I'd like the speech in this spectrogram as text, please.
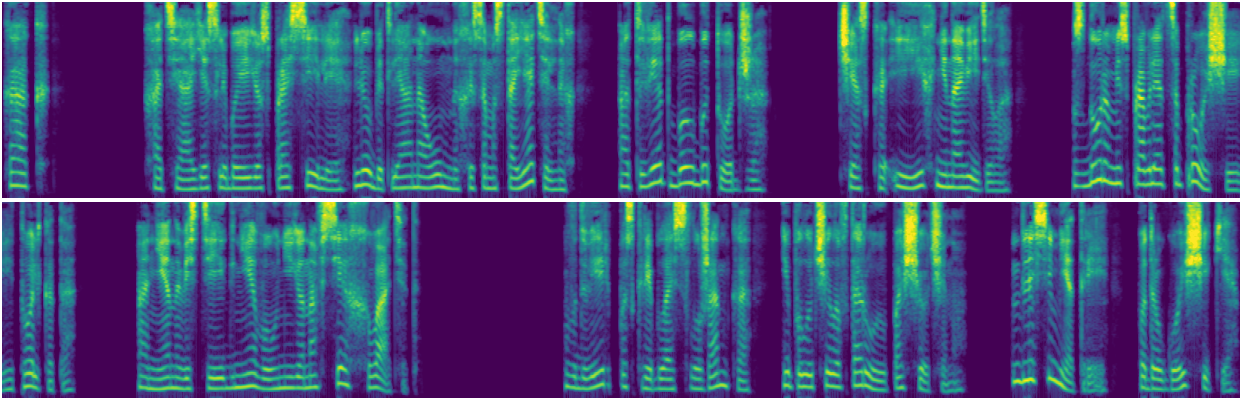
как... Хотя, если бы ее спросили, любит ли она умных и самостоятельных, ответ был бы тот же. Ческа и их ненавидела. С дурами справляться проще, и только-то. А ненависти и гнева у нее на всех хватит. В дверь поскреблась служанка и получила вторую пощечину. Для симметрии, по другой щеке.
